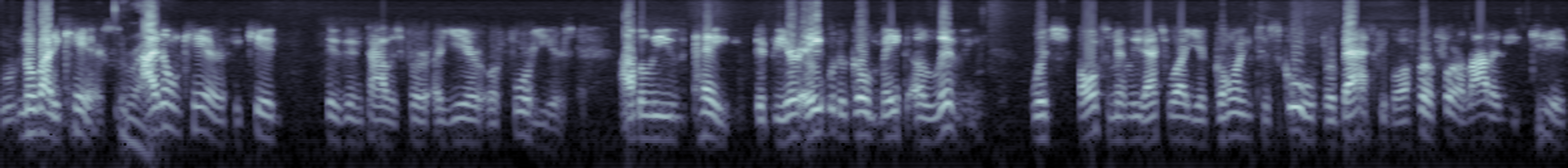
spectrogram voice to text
nobody cares. Right. I don't care if a kid is in college for a year or four years. I believe, hey, if you're able to go make a living, which ultimately that's why you're going to school for basketball for for a lot of these kids,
